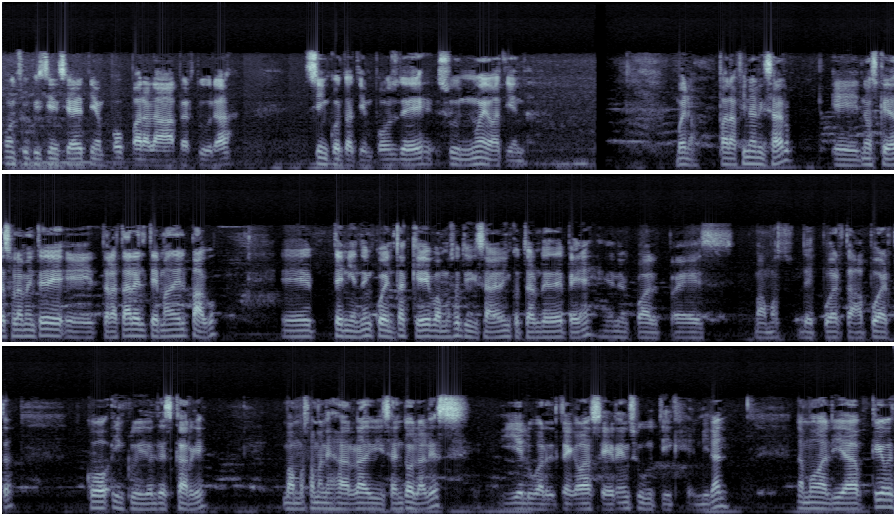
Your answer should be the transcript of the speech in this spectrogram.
con suficiencia de tiempo para la apertura sin contratiempos de su nueva tienda. Bueno, para finalizar, eh, nos queda solamente eh, tratar el tema del pago, teniendo en cuenta que vamos a utilizar el Incoterm DDP, en el cual pues vamos de puerta a puerta, incluido el descargue vamos a manejar la divisa en dólares y el lugar de entrega va a ser en su boutique en Milán. La modalidad que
